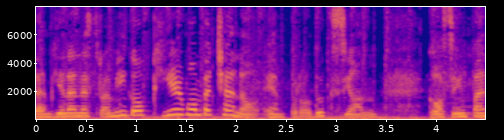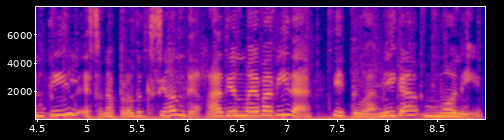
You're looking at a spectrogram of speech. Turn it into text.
También a nuestro amigo Pierre Bombachano en producción. Gozo Infantil es una producción de Radio Nueva Vida y tu amiga Moni.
